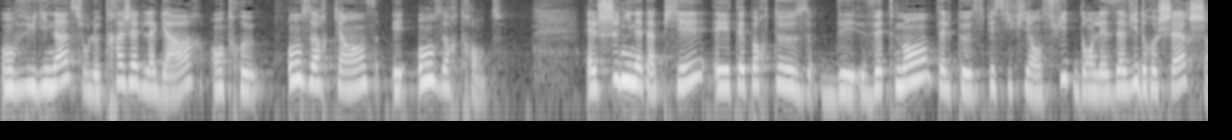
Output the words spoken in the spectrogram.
ont vu Lina sur le trajet de la gare entre 11h15 et 11h30. Elle cheminait à pied et était porteuse des vêtements tels que spécifiés ensuite dans les avis de recherche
